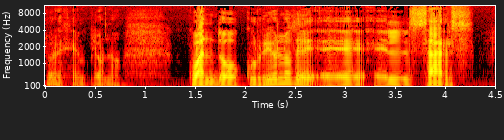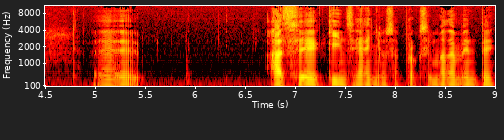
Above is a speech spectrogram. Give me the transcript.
por ejemplo, ¿no? Cuando ocurrió lo de eh, el SARS eh, hace 15 años aproximadamente,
